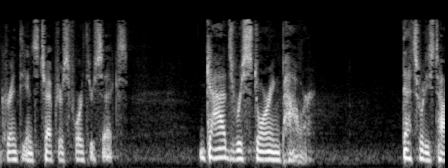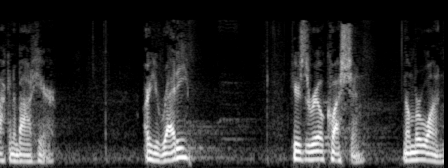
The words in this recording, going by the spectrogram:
Corinthians chapters 4 through 6. God's restoring power. That's what he's talking about here. Are you ready? Here's the real question. Number one.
